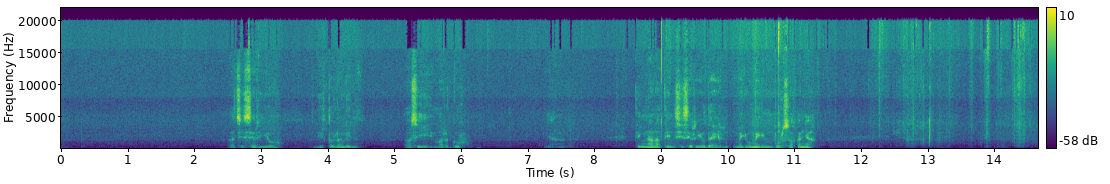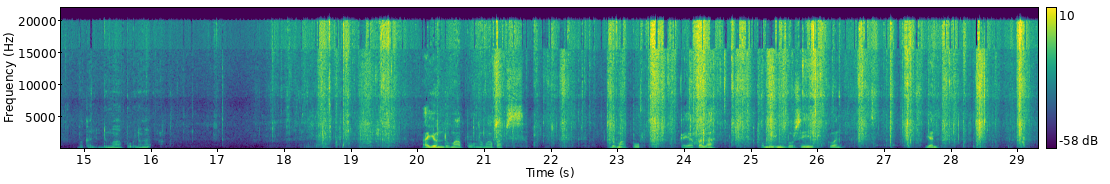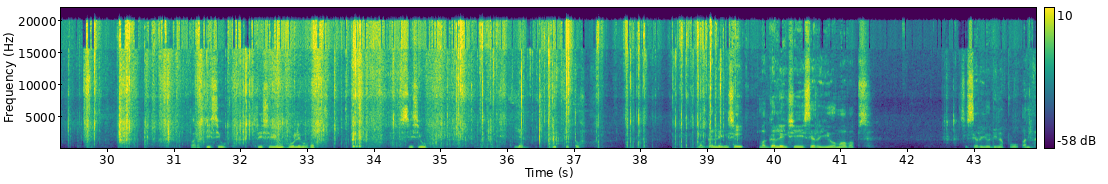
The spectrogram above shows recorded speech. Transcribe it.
At si Sergio, dito lang din. Ah, si Margo. Yan. Tingnan natin si Sergio dahil may umiimbor sa kanya. Baka dumapo na nga. Ayun, dumapo nga mga paps. Dumapo. Kaya pala, umiimbor si Kuan. Yan. Para sisiw. Sisiw yung huli mo paps. Sisiw. Yan. It- Ito. Magaling si magaling si Sergio mga paps. Si Sergio dinapuan.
